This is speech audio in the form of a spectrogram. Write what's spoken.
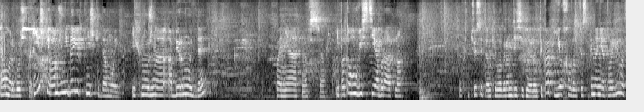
А, Маргош, книжки? Вам же не дают книжки домой. Их нужно обернуть, да? Понятно, все. И потом увезти обратно. Ух, ничего себе, там килограмм 10, наверное. Ты как ехала? У тебя спина не отвалилась?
